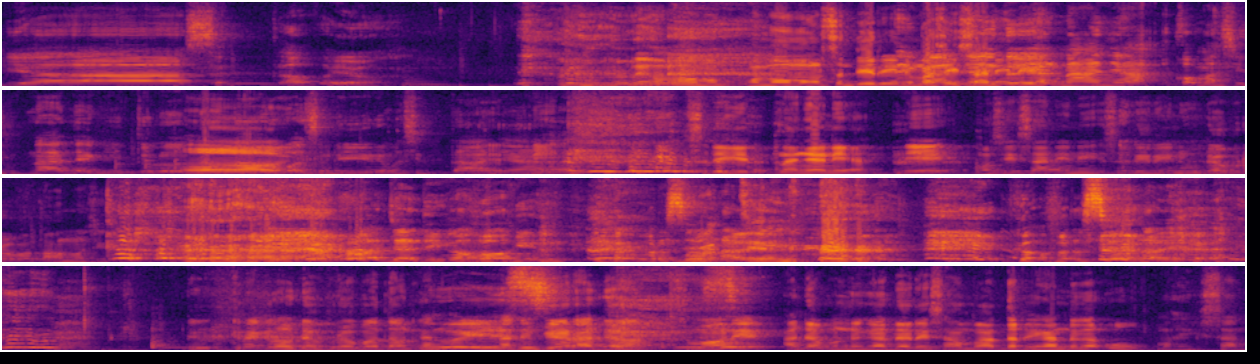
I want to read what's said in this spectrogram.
ya se- apa ya Nah, ngomong ngomong sendiri nih Mas itu ini yang nanya kok masih nanya gitu loh Oh, tahu iya. kok sendiri masih ditanya Ini sedikit nanya nih ya. Ini Mas Iksan ini sendiri ini udah berapa tahun Mas Iksan? kok jadi ngomongin kok personal ya kok personal ya Ini kira-kira udah berapa tahun kan Wis. nanti biar ada semua nih ada pendengar dari Sambater ini kan dengar oh Mas Ihsan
